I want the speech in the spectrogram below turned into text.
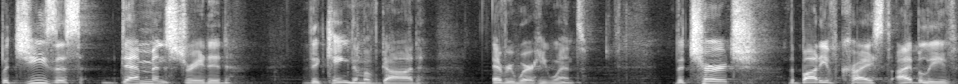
But Jesus demonstrated the kingdom of God everywhere he went. The church, the body of Christ, I believe,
